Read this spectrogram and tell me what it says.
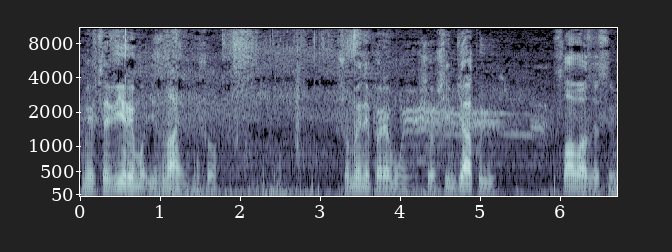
ми в це віримо і знаємо, що, що ми не переможемо. Все, всім дякую. Слава ЗСУ.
